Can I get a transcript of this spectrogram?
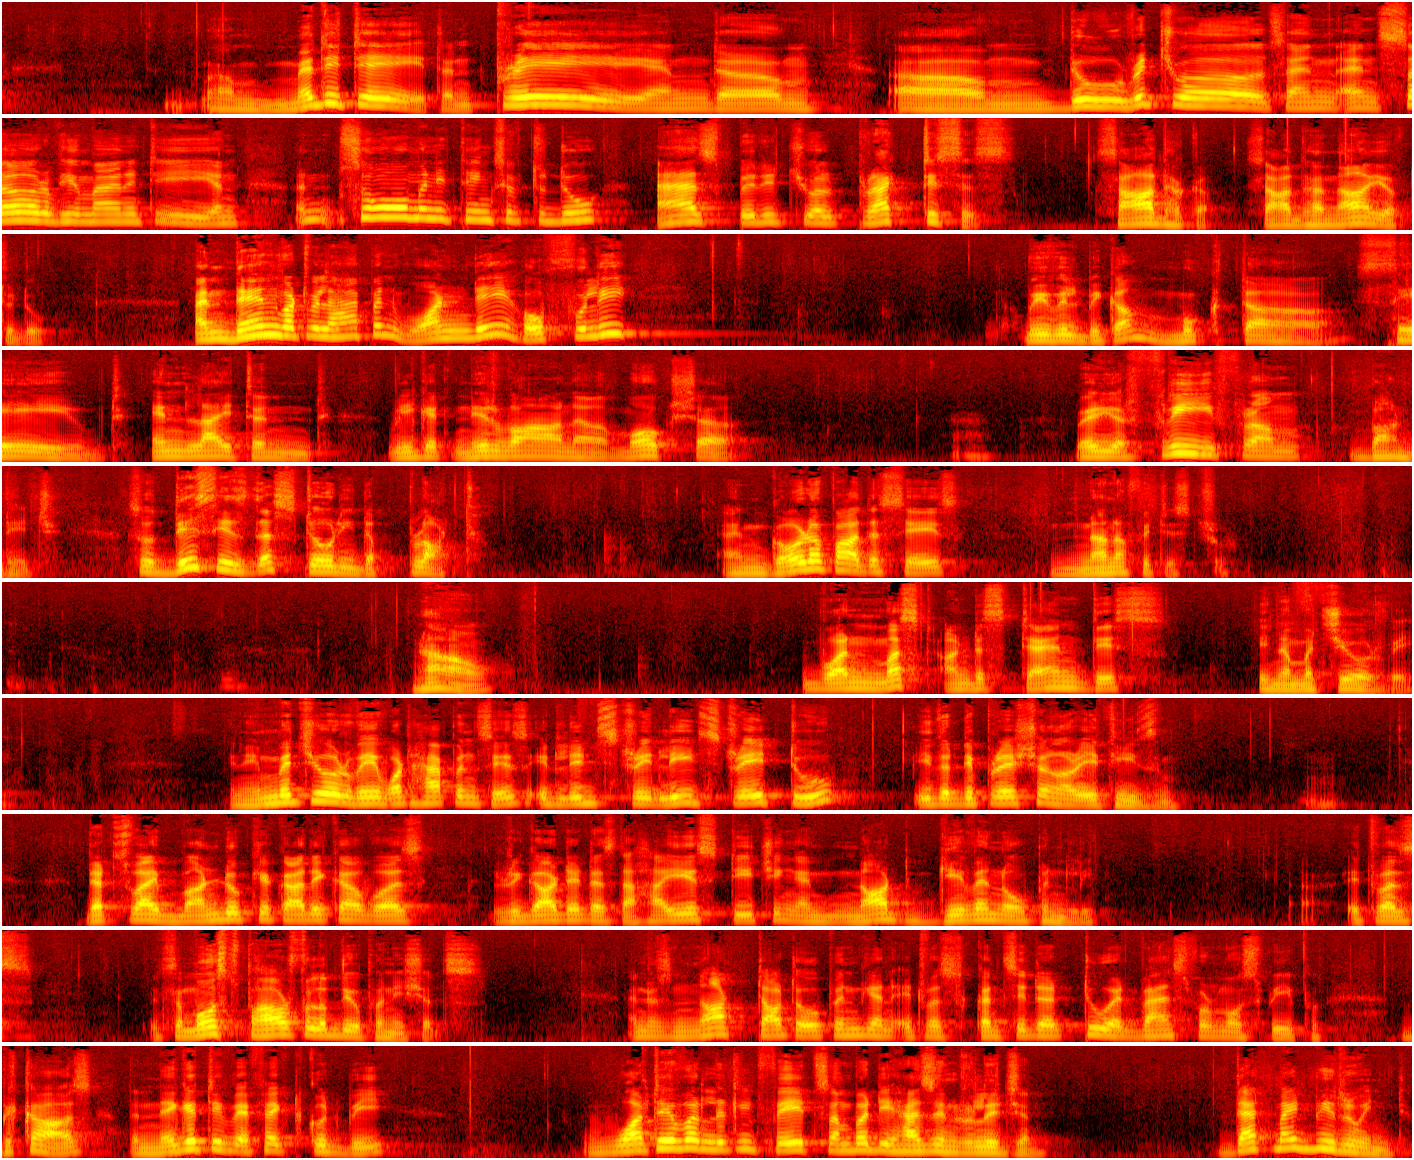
Um, meditate and pray and um, um, do rituals and, and serve humanity, and, and so many things you have to do as spiritual practices. Sadhaka, sadhana you have to do. And then what will happen? One day, hopefully, we will become mukta, saved, enlightened, we'll get nirvana, moksha, where you are free from bondage. So, this is the story, the plot. And Gaudapada says none of it is true. Now, one must understand this in a mature way. In an immature way, what happens is it leads straight, leads straight to either depression or atheism. That's why Mandukya Karika was regarded as the highest teaching and not given openly. It was it's the most powerful of the Upanishads. And it was not taught openly and it was considered too advanced for most people. Because the negative effect could be whatever little faith somebody has in religion that might be ruined.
